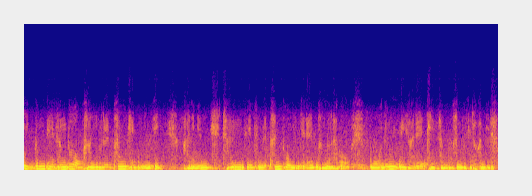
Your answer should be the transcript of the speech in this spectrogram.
입금 대상도 광물을 판 대공인지 아니면 다른 제품을 판 돈인지를 막론하고 모든 외화를 대상으로 한 것이라고 합니다.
